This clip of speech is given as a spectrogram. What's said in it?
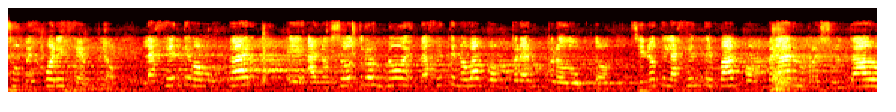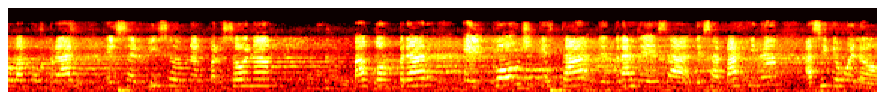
su mejor ejemplo. La gente va a buscar eh, a nosotros, no, la gente no va a comprar un producto, sino que la gente va a comprar un resultado, va a comprar el servicio de una persona, va a comprar el coach que está detrás de esa, de esa página. Así que bueno,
